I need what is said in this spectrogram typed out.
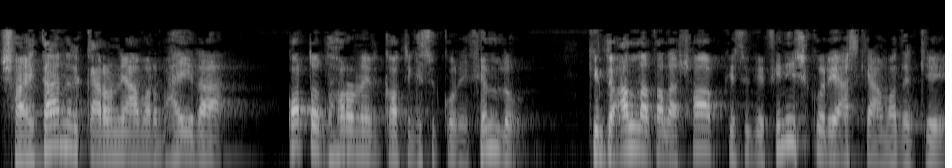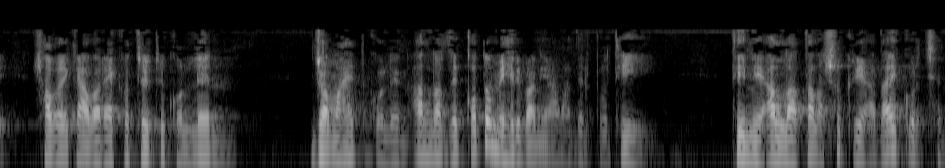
শয়তানের কারণে আমার ভাইরা কত ধরনের কত কিছু করে ফেলল। কিন্তু আল্লাহ তালা সব কিছুকে ফিনিশ করে আজকে আমাদেরকে সবাইকে আবার একত্রিত করলেন, জমায়েত করলেন। আল্লাহ যে কত মেহরবানি আমাদের প্রতি, তিনি আল্লাহ তালা শুক্রিয়া আদায় করছেন।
